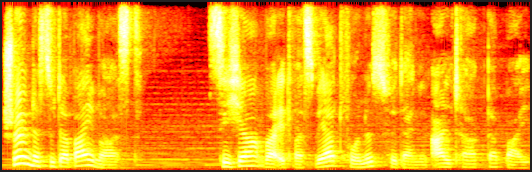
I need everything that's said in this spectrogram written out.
Schön, dass du dabei warst. Sicher war etwas Wertvolles für deinen Alltag dabei.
